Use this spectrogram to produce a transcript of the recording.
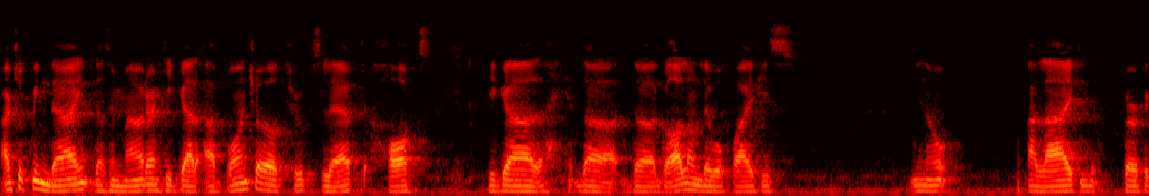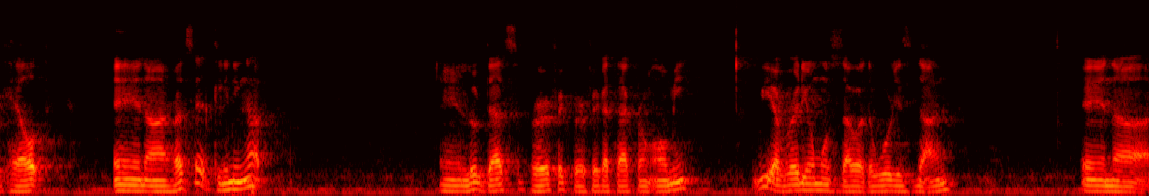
Archer queen died doesn't matter. He got a bunch of troops left hawks. He got the the golem level 5 he's you know alive perfect health. And uh, that's it cleaning up. And look that's perfect perfect attack from Omi. We already almost our the work is done. And uh,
